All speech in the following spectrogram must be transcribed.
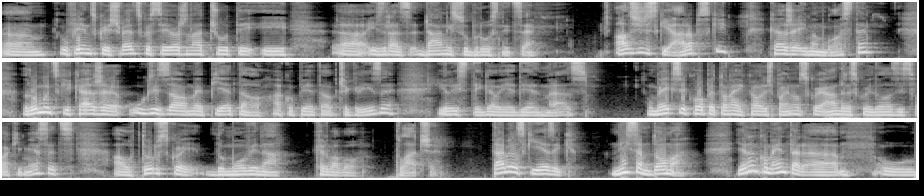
Um, u Finskoj i Švedskoj se još zna čuti i izraz dani su brusnice. Alžirski arapski kaže imam goste, Rumunski kaže ugrizao me pjetao, ako pjeta opće grize, ili stigao je djed mraz. U Meksiku opet onaj kao i Španjolskoj Andres koji dolazi svaki mjesec, a u Turskoj domovina krvavo plače. Tamilski jezik. Nisam doma. Jedan komentar u,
